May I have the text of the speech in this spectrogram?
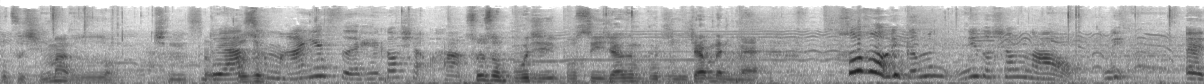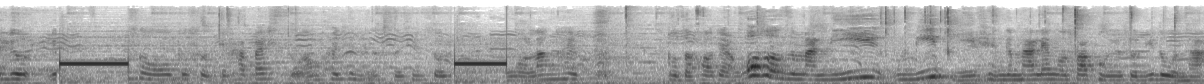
不知心嘛，就是说。禽兽对。啊，他妈也是很搞笑哈。所以说不进不是一家人，不进一家门呢。所以说你根本你都想不到，你哎刘刘说我不是给他摆四万块钱那个事情时候，我啷个还不得好点？我说日嘛，你你第一天跟他两个耍朋友时候，你就问他。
